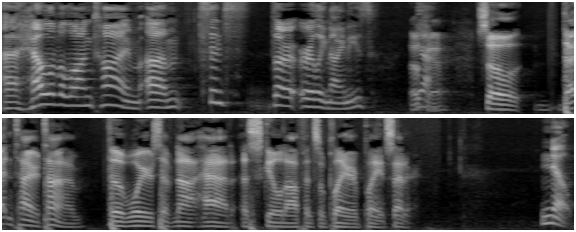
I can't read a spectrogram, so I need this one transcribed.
a hell of a long time um, since the early '90s. Okay, yeah. so that entire time, the Warriors have not had a skilled offensive player playing center. No,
